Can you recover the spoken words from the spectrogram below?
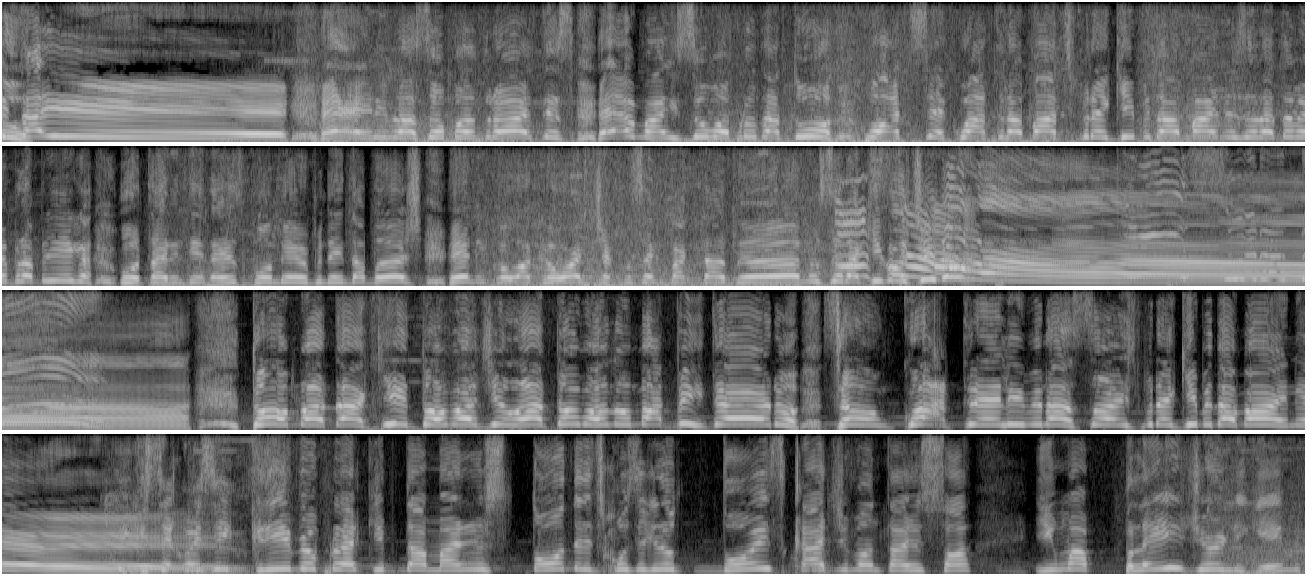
Tatu tá aí! É eliminação para Androides, é mais uma pro Tatu, pode ser quatro abates pra equipe da Miners, ela também pra briga. O Tyrant tenta responder por dentro da Bush, ele coloca o arte já consegue impactar dano, será que continua? isso, Toma daqui, toma de lá, toma no mapa inteiro! São quatro eliminações pra equipe da Miners! E que sequência incrível pra equipe da Miners toda, eles conseguiram 2k de vantagem só e uma play de early game.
